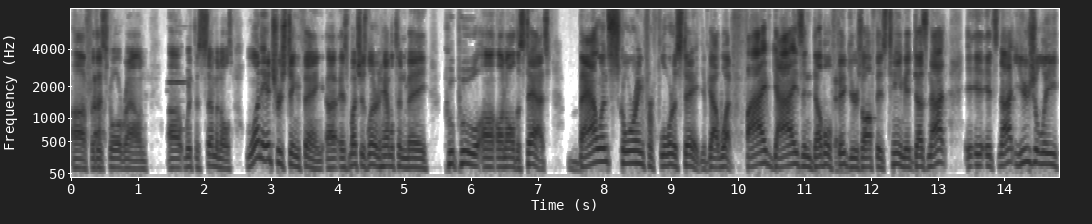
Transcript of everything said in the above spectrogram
uh, for this go around uh, with the Seminoles. One interesting thing, uh, as much as Leonard Hamilton may poo poo on, on, all the stats, balanced scoring for Florida State. You've got what five guys in double yeah. figures off this team. It does not. It, it's not usually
